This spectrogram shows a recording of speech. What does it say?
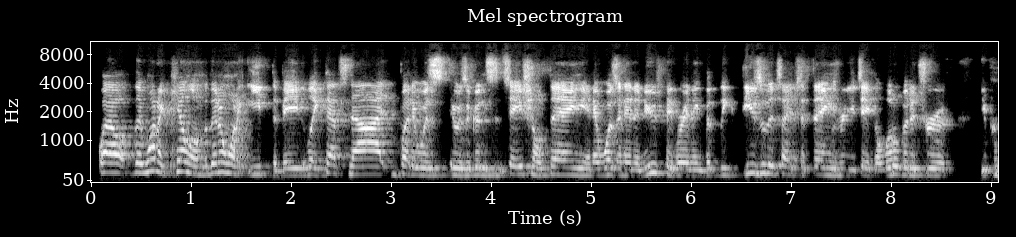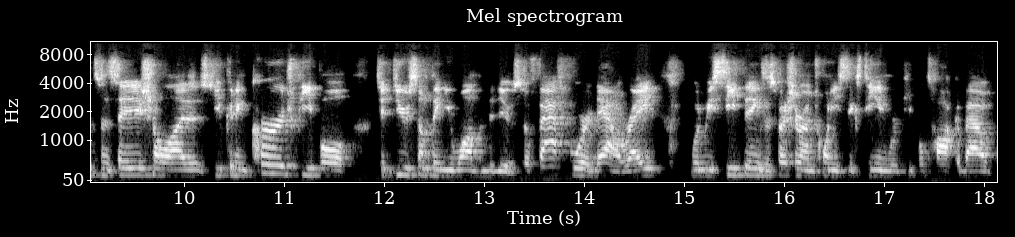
well, they want to kill him, but they don't want to eat the baby. Like that's not. But it was it was a good sensational thing, and it wasn't in a newspaper or anything. But these are the types of things where you take a little bit of truth, you put sensationalize, you can encourage people to do something you want them to do. So fast forward now, right? When we see things, especially around 2016, where people talk about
